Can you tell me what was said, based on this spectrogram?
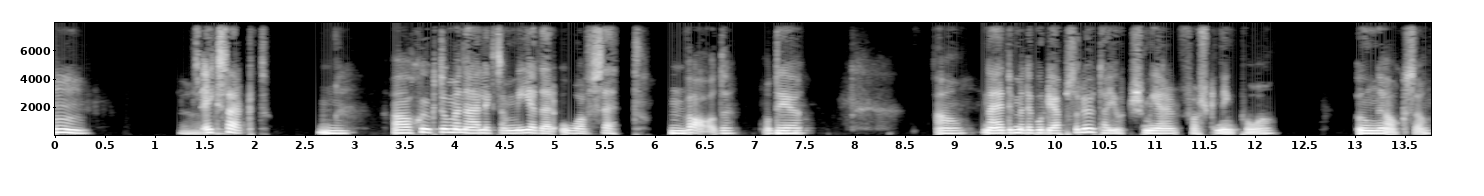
Mm. Ja. Exakt. Mm. Ja, sjukdomen är liksom med där oavsett mm. vad. Och det, mm. ja, nej, det, men det borde absolut ha gjorts mer forskning på unga också.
